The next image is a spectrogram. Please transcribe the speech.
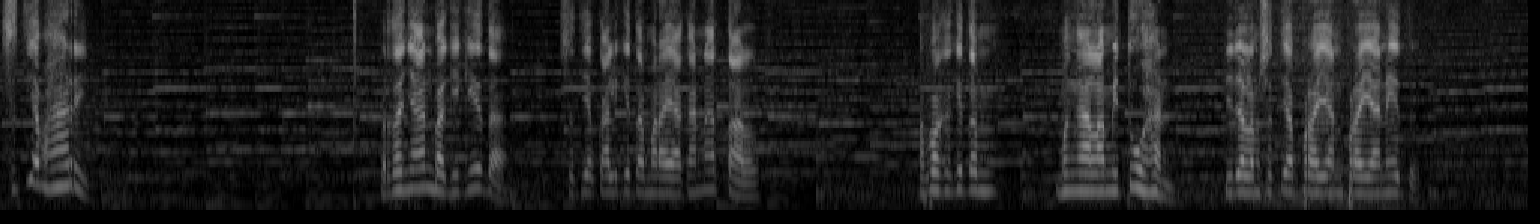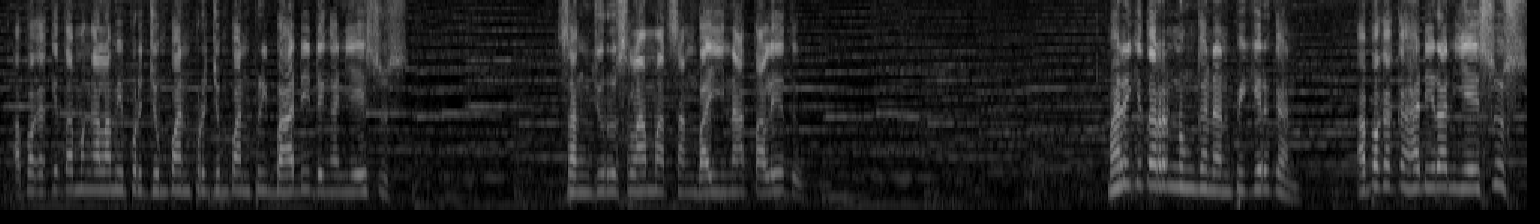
Setiap hari. Pertanyaan bagi kita, setiap kali kita merayakan Natal, apakah kita mengalami Tuhan di dalam setiap perayaan-perayaan itu? Apakah kita mengalami perjumpaan-perjumpaan pribadi dengan Yesus? Sang juru selamat, sang bayi Natal itu. Mari kita renungkan dan pikirkan, apakah kehadiran Yesus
